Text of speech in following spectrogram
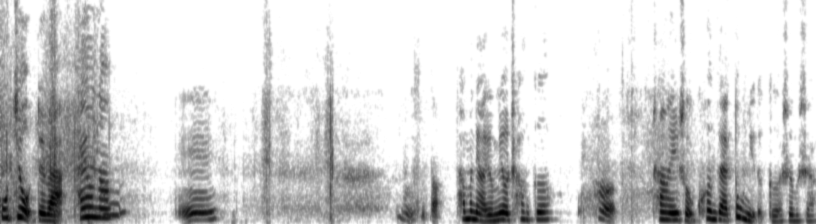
呼救，对吧？还有呢？嗯，不知道。他们俩有没有唱歌？唱。唱了一首困在洞里的歌，是不是？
